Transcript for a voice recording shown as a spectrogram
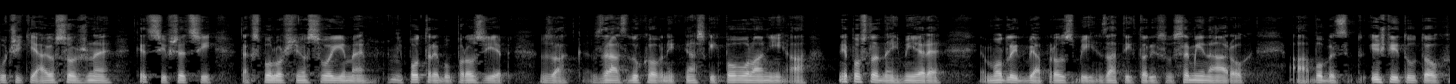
určite aj osožné, keď si všetci tak spoločne osvojíme potrebu prozieb za zraz duchovných kňazských povolaní a v neposlednej miere modlitby a prozby za tých, ktorí sú v seminároch a vôbec v inštitútoch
